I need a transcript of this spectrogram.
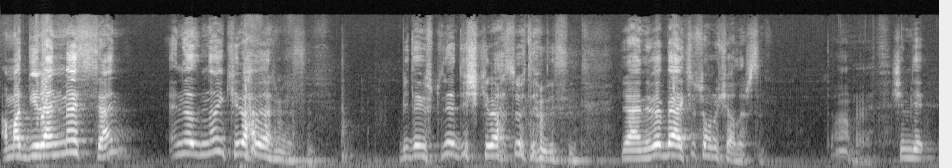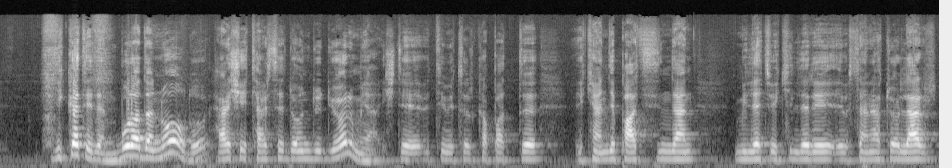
ama direnmezsen en azından kira vermesin. Bir de üstüne diş kirası ödemesin. Yani ve belki sonuç alırsın. Tamam mı? Evet. Şimdi dikkat edin. Burada ne oldu? Her şey terse döndü diyorum ya. İşte Twitter kapattı. E, kendi partisinden milletvekilleri, e, senatörler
